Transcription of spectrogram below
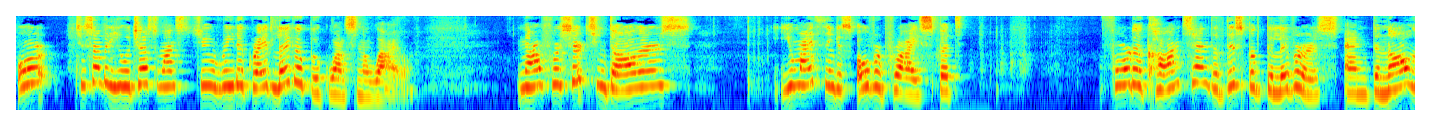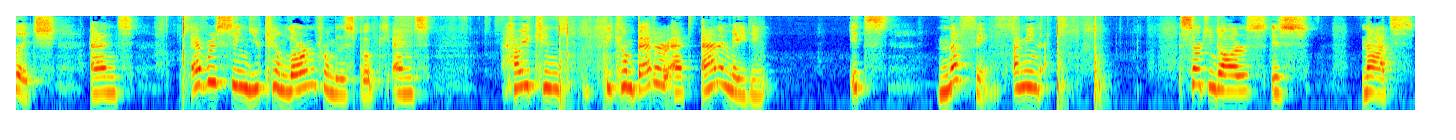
or to somebody who just wants to read a great Lego book once in a while. Now, for $13, you might think it's overpriced, but for the content that this book delivers and the knowledge and everything you can learn from this book and how you can become better at animating, it's nothing. I mean, $13 is not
